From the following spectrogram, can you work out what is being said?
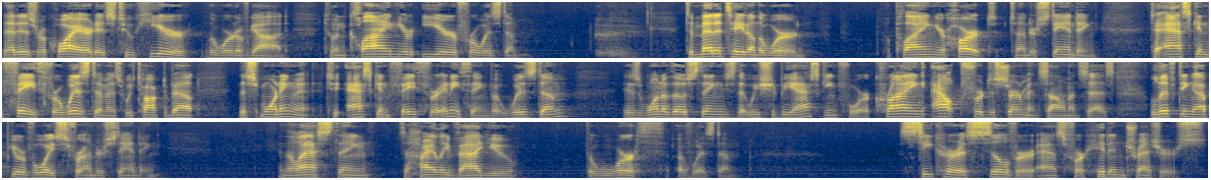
that is required is to hear the Word of God, to incline your ear for wisdom, to meditate on the Word, applying your heart to understanding to ask in faith for wisdom, as we talked about this morning, to ask in faith for anything, but wisdom is one of those things that we should be asking for. Crying out for discernment, Solomon says, lifting up your voice for understanding. And the last thing to highly value the worth of wisdom. Seek her as silver, as for hidden treasures.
